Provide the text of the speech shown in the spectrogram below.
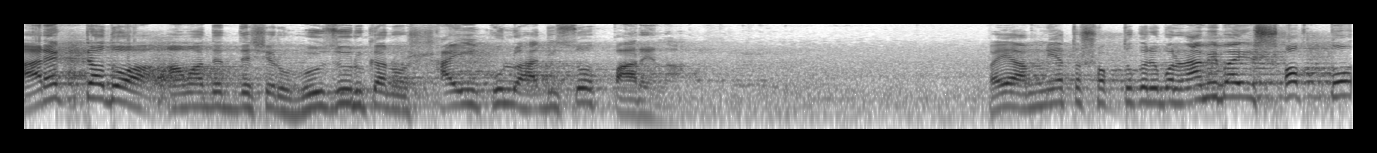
আরেকটা দোয়া আমাদের দেশের হুজুর কেন সাইকুল হাদিসও পারে না? ভাই, আপনি এত শক্ত করে বলেন, আমি ভাই শক্ত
